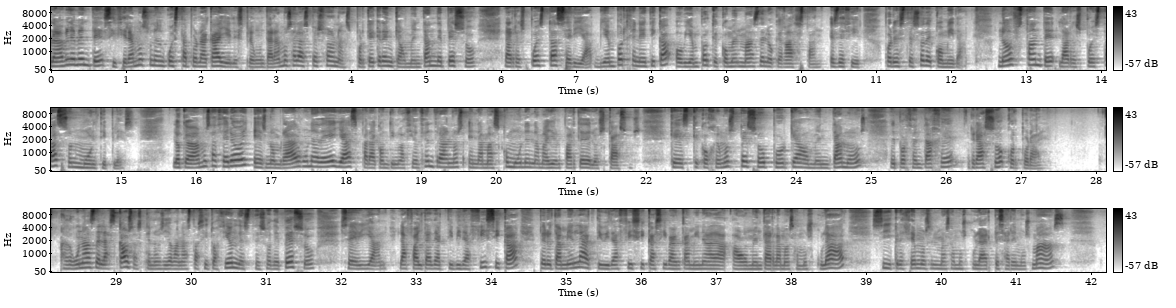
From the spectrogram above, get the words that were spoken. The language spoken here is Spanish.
Probablemente si hiciéramos una encuesta por la calle y les preguntáramos a las personas por qué creen que aumentan de peso, la respuesta sería bien por genética o bien porque comen más de lo que gastan, es decir, por exceso de comida. No obstante, las respuestas son múltiples. Lo que vamos a hacer hoy es nombrar alguna de ellas para a continuación centrarnos en la más común en la mayor parte de los casos, que es que cogemos peso porque aumentamos el porcentaje graso corporal. Algunas de las causas que nos llevan a esta situación de exceso de peso serían la falta de actividad física, pero también la actividad física si va encaminada a aumentar la masa muscular. Si crecemos en masa muscular pesaremos más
